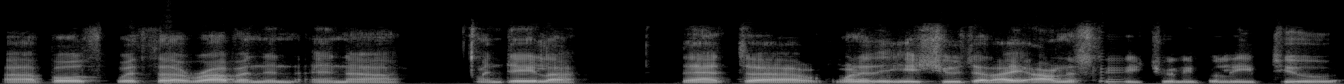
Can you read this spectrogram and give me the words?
uh, both with uh, Robin and and, uh, and Daela that uh, one of the issues that I honestly truly believe too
